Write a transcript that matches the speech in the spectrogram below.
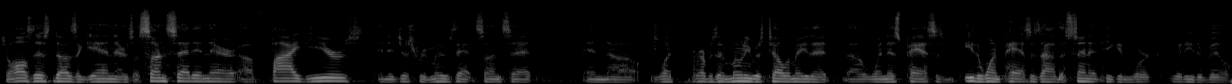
So all this does, again, there's a sunset in there of five years, and it just removes that sunset. And uh, what Representative Mooney was telling me that uh, when this passes, either one passes out of the Senate, he can work with either bill.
